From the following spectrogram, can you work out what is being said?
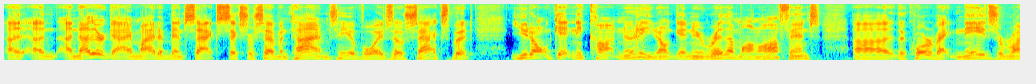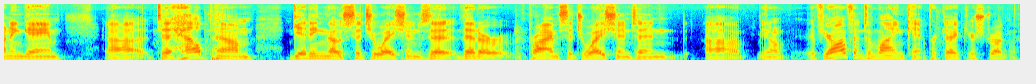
Another guy might have been sacked six or seven times. He avoids those sacks, but you don't get any continuity. You don't get any rhythm on offense. Uh, the quarterback needs a running game uh, to help him getting those situations that, that are prime situations. And, uh, you know, if your offensive line can't protect, you're struggling.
